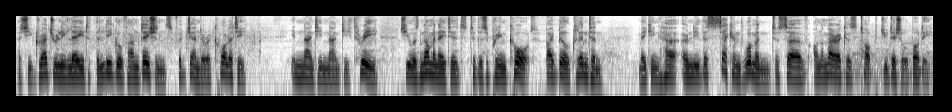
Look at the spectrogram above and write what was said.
as she gradually laid the legal foundations for gender equality. In 1993, she was nominated to the Supreme Court by Bill Clinton making her only the second woman to serve on America's top judicial body.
